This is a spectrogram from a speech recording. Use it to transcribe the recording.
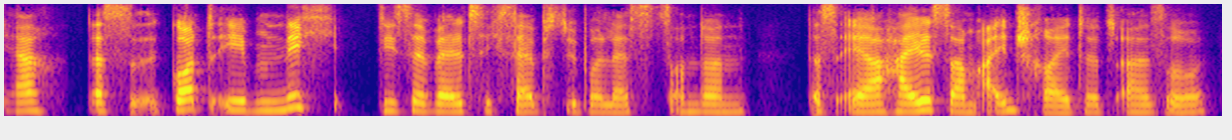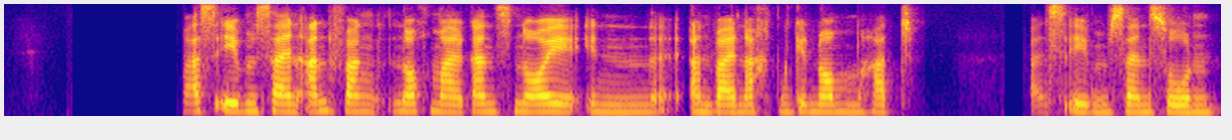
ja, dass Gott eben nicht diese Welt sich selbst überlässt, sondern dass er heilsam einschreitet. Also was eben sein Anfang nochmal ganz neu in, an Weihnachten genommen hat, als eben sein Sohn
